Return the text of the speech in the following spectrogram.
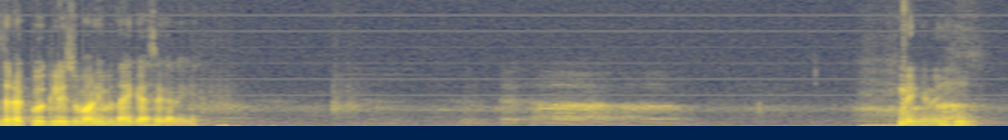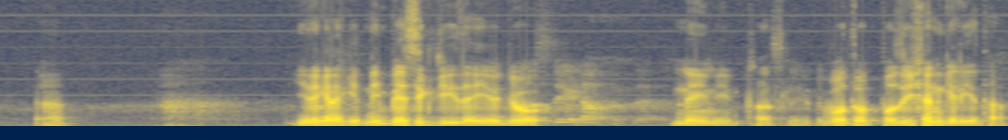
ज़रा क्विकली जुबानी बताएँ कैसे करेंगे? नहीं नहीं। हाँ? ये देखना कितनी बेसिक चीज़ है ये जो नहीं नहीं ट्रांसलेट वो तो पोजीशन के लिए था।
